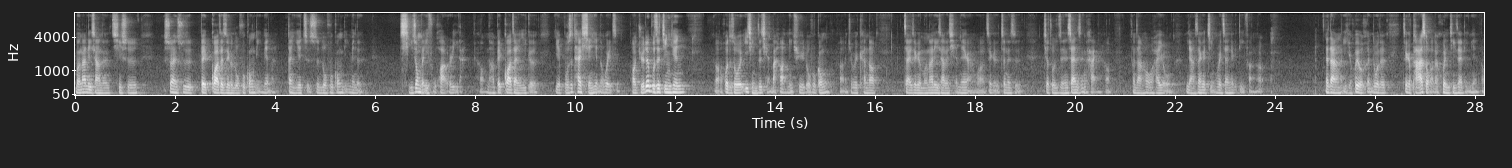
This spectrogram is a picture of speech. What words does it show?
蒙娜丽莎呢，其实算是被挂在这个罗浮宫里面了，但也只是罗浮宫里面的其中的一幅画而已啦。好，然后被挂在一个也不是太显眼的位置，哦，绝对不是今天啊，或者说疫情之前吧，哈，你去罗浮宫啊，就会看到。在这个蒙娜丽莎的前面啊，哇，这个真的是叫做人山人海啊，然后还有两三个警卫在那个地方啊，那当然也会有很多的这个扒手啊的混迹在里面啊，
